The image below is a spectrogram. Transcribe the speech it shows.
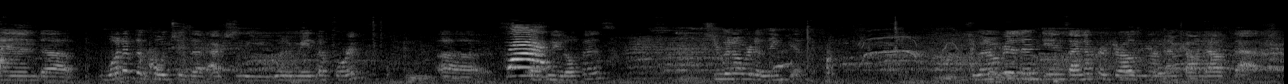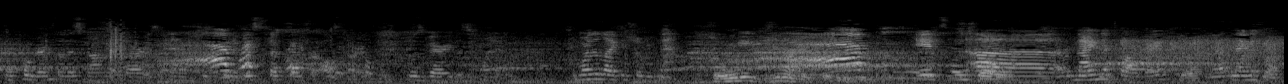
And, uh, one of the coaches that actually would have made the fourth, uh, Stephanie Lopez, she went over to Lincoln. She went over to Lincoln, signed up her girls, and then found out that the program's not as strong as ours, and she's gonna be stuck there for all stars. Was very disappointed. So more than likely she'll be back. So we need junior high. It's uh nine to twelve, right? Yeah. Nine to twelve.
